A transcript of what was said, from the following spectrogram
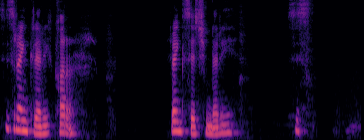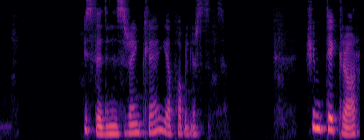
siz renkleri karar renk seçimleri siz istediğiniz renkle yapabilirsiniz. Şimdi tekrar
